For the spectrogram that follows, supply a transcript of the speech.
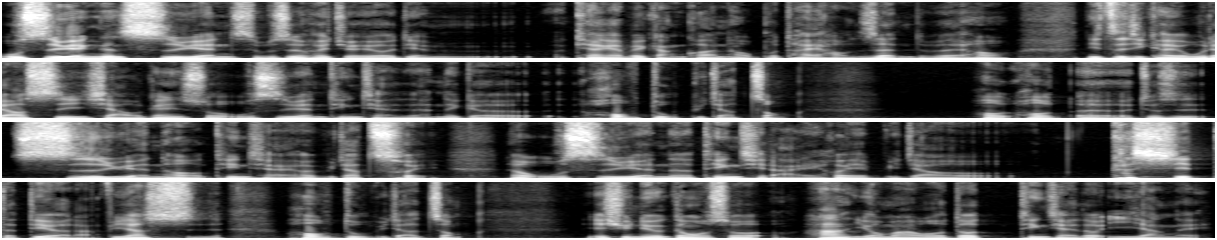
五十元跟十元是不是会觉得有点听起来被赶快哈不太好认，对不对哈？你自己可以无聊试一下。我跟你说，五十元听起来的那个厚度比较重，厚厚呃就是十元哈听起来会比较脆，然后五十元呢听起来会比较卡细的第二啦，比较实，厚度比较重。也许你会跟我说哈有吗？我都听起来都一样嘞。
